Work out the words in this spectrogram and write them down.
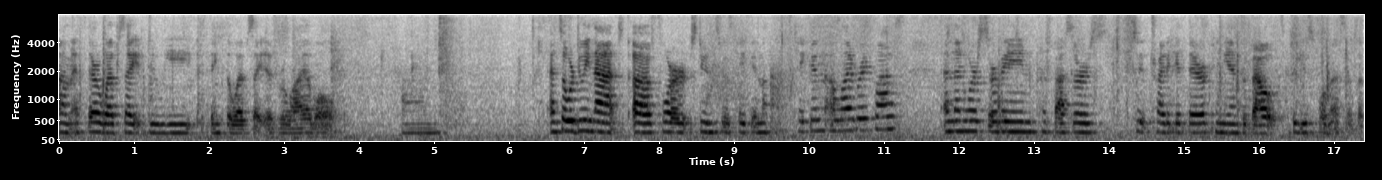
Um, if they're a website, do we think the website is reliable? Um, And so we're doing that, uh, for students who have taken, taken a library class. And then we're surveying professors to try to get their opinions about the usefulness of the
